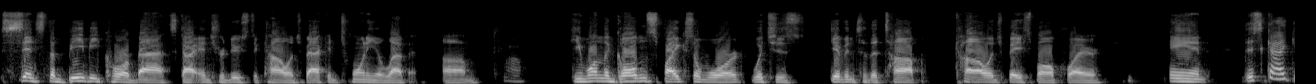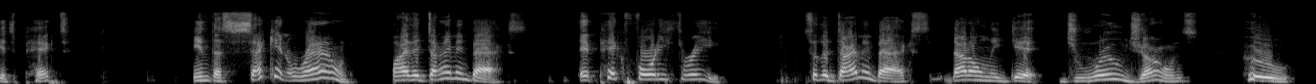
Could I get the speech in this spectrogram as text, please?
since the BBCOR bats got introduced to college back in 2011. Um, wow. He won the Golden Spikes Award, which is given to the top college baseball player. And this guy gets picked in the second round by the Diamondbacks at pick 43. So the Diamondbacks not only get Drew Jones, who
